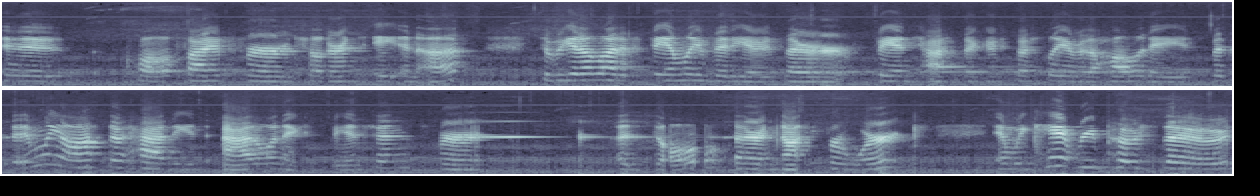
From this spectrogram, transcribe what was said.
is qualified for children eight and up, so we get a lot of family videos that are fantastic, especially over the holidays. But then we also have these add-on expansions for adults that are not for work, and we can't repost those,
